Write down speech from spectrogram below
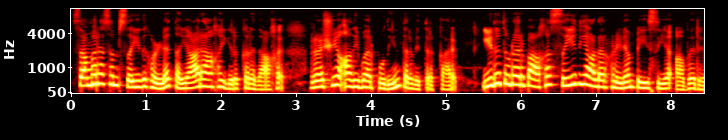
சமரசம் செய்து கொள்ள தயாராக இருக்கிறதாக ரஷ்ய அதிபர் புதின் தெரிவித்திருக்காரு. இது தொடர்பாக செய்தியாளர்களிடம் பேசிய அவர்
